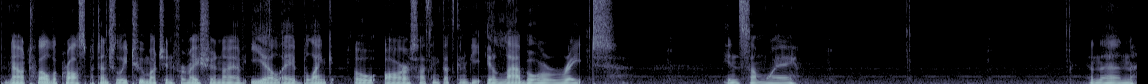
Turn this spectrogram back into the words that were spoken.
But now 12 across, potentially too much information. I have ELA blank OR, so I think that's going to be elaborate in some way. And then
